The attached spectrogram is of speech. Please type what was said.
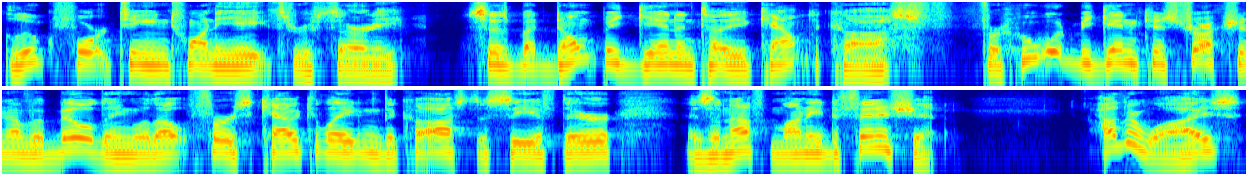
Luke 14, 28 through 30 says, But don't begin until you count the cost, for who would begin construction of a building without first calculating the cost to see if there is enough money to finish it? Otherwise,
